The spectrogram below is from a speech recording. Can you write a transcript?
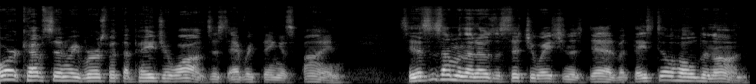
Four cups in reverse with the page of wands. Just everything is fine. See, this is someone that knows the situation is dead, but they still holding on.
